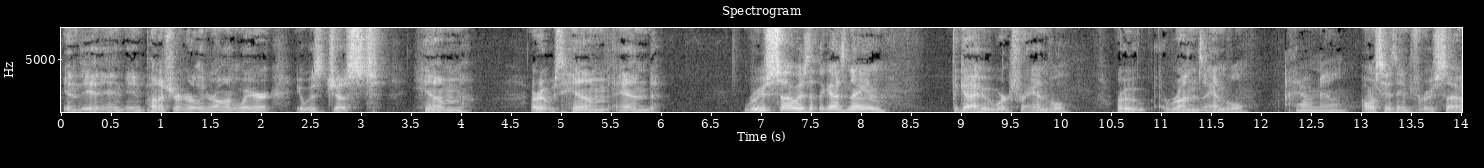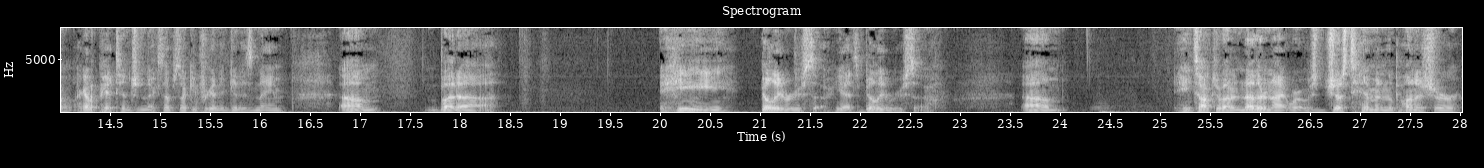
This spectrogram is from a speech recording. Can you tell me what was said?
in the in in Punisher earlier on, where it was just him, or it was him and Russo. Is that the guy's name? The guy who works for Anvil or who runs Anvil. I don't know. I want to say his name's Russo. I got to pay attention next episode. I keep forgetting to get his name. Um, but uh, he Billy Russo. Yeah, it's Billy Russo. Um, he talked about another night where it was just him and the Punisher,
